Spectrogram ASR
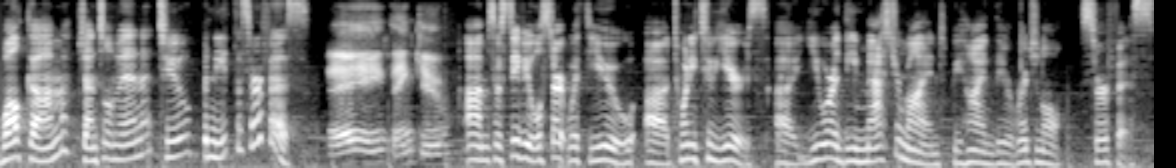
Welcome, gentlemen, to Beneath the Surface. Hey, thank you. Um, so, Stevie, we'll start with you. Uh, 22 years. Uh, you are the mastermind behind the original Surface.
